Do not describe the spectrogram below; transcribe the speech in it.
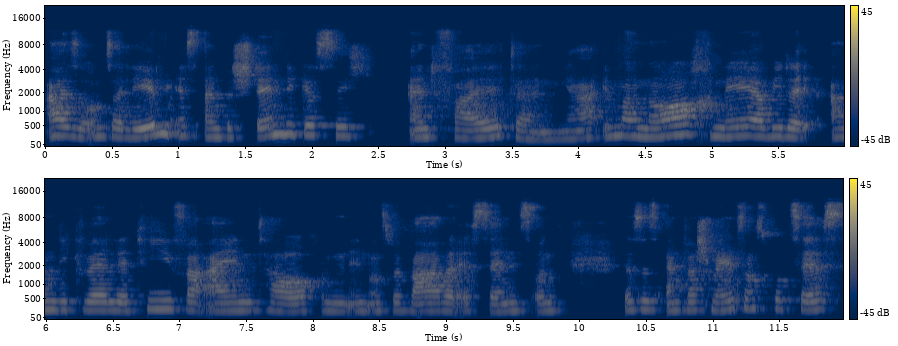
Also unser Leben ist ein beständiges sich entfalten, ja, immer noch näher wieder an die Quelle, tiefer eintauchen in unsere wahre Essenz. Und das ist ein Verschmelzungsprozess,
